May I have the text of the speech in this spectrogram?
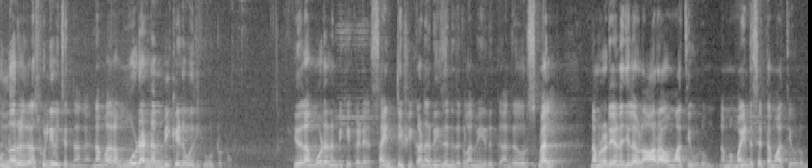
முன்னோர்கள் இதெல்லாம் சொல்லி வச்சுருந்தாங்க. நம்ம அதெல்லாம் மூட நம்பிக்கைன்னு ஒதுக்கி விட்டுட்டோம். இதெல்லாம் மூட நம்பிக்கை கிடையாது. சயின்டிஃபிக்கான ரீசன் இதுக்கெல்லாமே இருக்குது அந்த ஒரு ஸ்மெல் நம்மளோட எனர்ஜி லெவல் ஆறாக மாற்றி விடும். நம்ம மைண்டு செட்டை மாற்றி விடும்.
